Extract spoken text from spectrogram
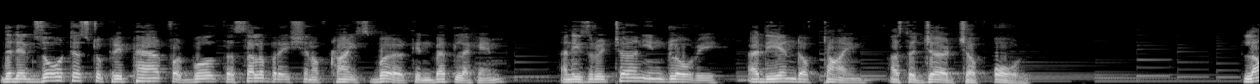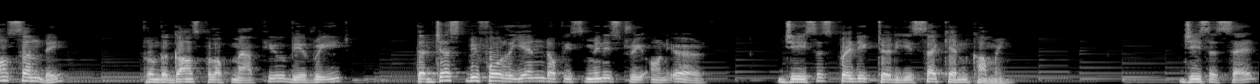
that exhort us to prepare for both the celebration of Christ's birth in Bethlehem and his return in glory at the end of time as the judge of all. Last Sunday, from the Gospel of Matthew, we read that just before the end of his ministry on earth, Jesus predicted his second coming. Jesus said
